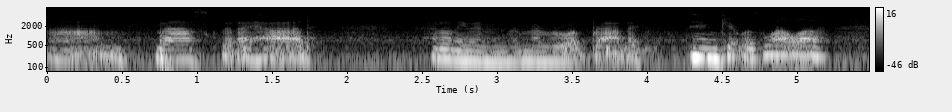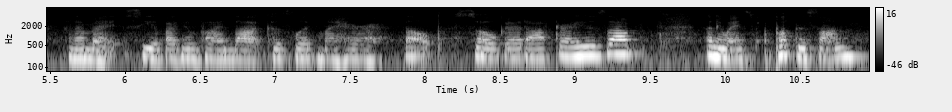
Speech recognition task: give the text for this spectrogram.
um, mask that I had. I don't even remember what brand. I think it was Wella, and I might see if I can find that because like my hair felt so good after I used that. Anyways, I put this on,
